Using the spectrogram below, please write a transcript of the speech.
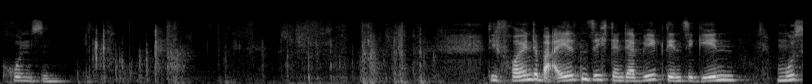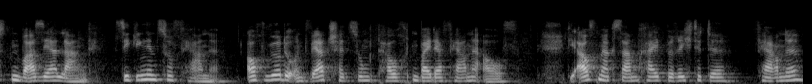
grunzen. Die Freunde beeilten sich, denn der Weg, den sie gehen mussten, war sehr lang. Sie gingen zur Ferne. Auch Würde und Wertschätzung tauchten bei der Ferne auf. Die Aufmerksamkeit berichtete Ferne,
